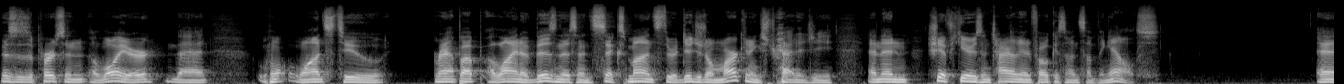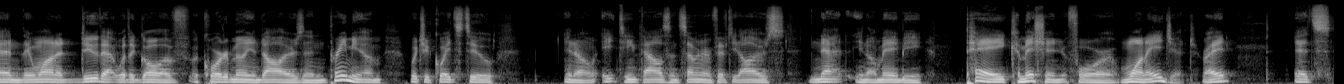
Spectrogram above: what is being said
this is a person, a lawyer that w- wants to ramp up a line of business in six months through a digital marketing strategy and then shift gears entirely and focus on something else. And they want to do that with a goal of a quarter million dollars in premium, which equates to, you know, $18,750 net, you know, maybe pay commission for one agent, right? It's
